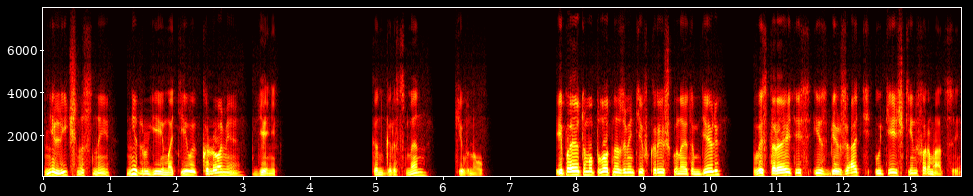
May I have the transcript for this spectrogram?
ни личностные, ни другие мотивы, кроме денег. Конгрессмен кивнул. И поэтому, плотно завинтив крышку на этом деле, вы стараетесь избежать утечки информации.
